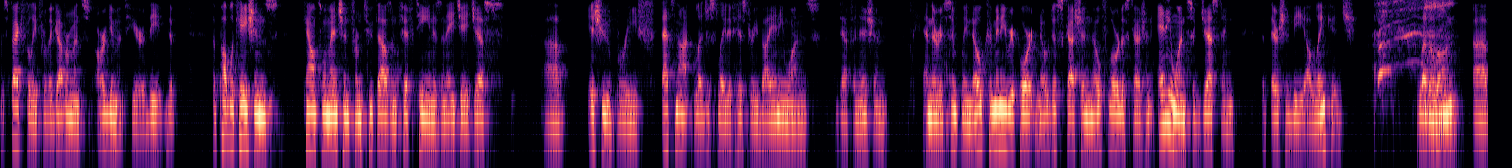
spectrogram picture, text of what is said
respectfully, for the government's argument here. The, publications counsel mentioned from 2015 is an HHS uh, issue brief. That's not legislative history by anyone's definition. And there is simply no committee report, no discussion, no floor discussion, anyone suggesting that there should be a linkage, let alone uh,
